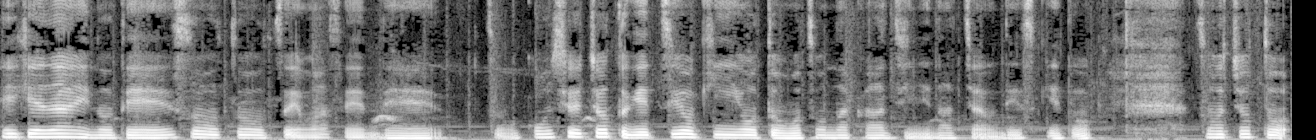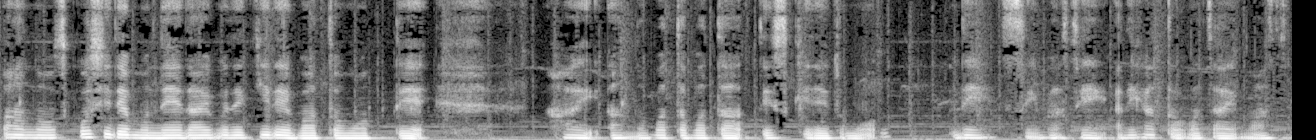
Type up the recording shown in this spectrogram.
といけないので、そうそう、すいませんね。そう、今週ちょっと月曜、金曜ともそんな感じになっちゃうんですけど、そう、ちょっと、あの、少しでもね、ライブできればと思って、はい、あの、バタバタですけれども、ね、すいません。ありがとうございます。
